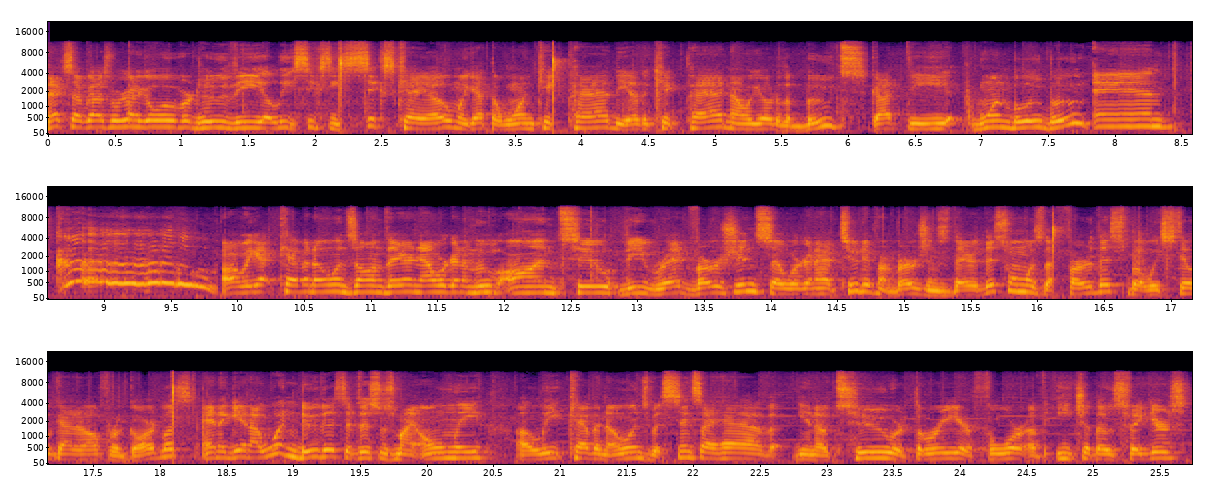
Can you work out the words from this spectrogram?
Next up, guys, we're going to go over to the Elite 66 KO. We got the one kick pad, the other kick pad. Now we go to the boots. Got the one blue boot, and go! All right, we got Kevin Owens on there. Now we're going to move on to the red version. So we're going to have two different versions there. This one was the furthest, but we still got it off regardless. And again, I wouldn't do this if this was my only Elite Kevin Owens, but since I have, you know, two or three or four of each of those figures,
